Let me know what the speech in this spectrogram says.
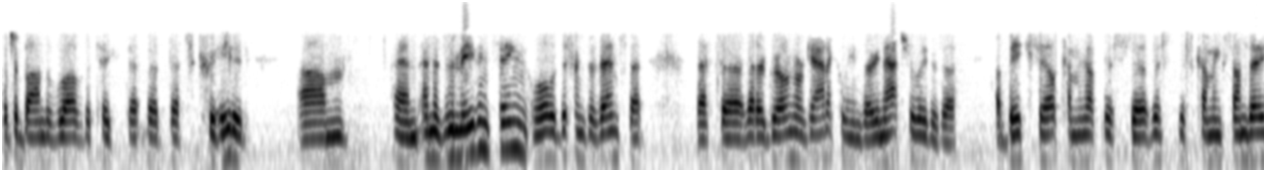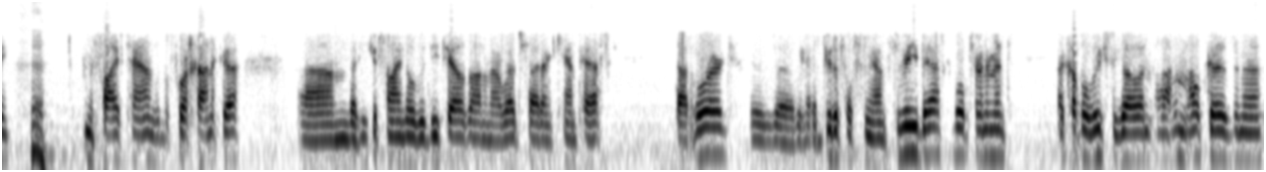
such a bond of love that takes that, that that's created. Um, and and it's an amazing thing. All the different events that that uh, that are growing organically and very naturally. There's a, a bake sale coming up this uh, this this coming Sunday in the five towns before Hanukkah um, that you can find all the details on on our website on camphasc.org. There's uh, we had a beautiful three on three basketball tournament a couple of weeks ago, and Malkas and a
